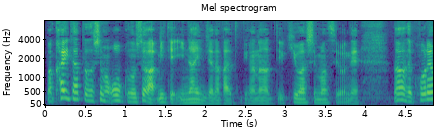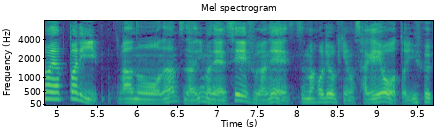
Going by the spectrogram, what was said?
まあ、書いてあったとしても多くの人が見ていないんじゃなかったかなっていう気はしますよね。なのでこれはやっぱり、あの、なんつうの、今ね、政府がね、スマホ料金を下げようという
